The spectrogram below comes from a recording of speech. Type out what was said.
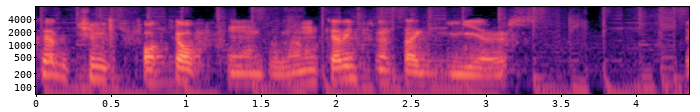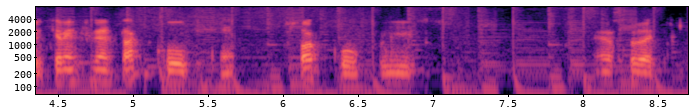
Quero time que foque ao fundo. Eu não quero enfrentar Gears. Eu quero enfrentar Coco. Só Coco, isso. Essa daqui.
